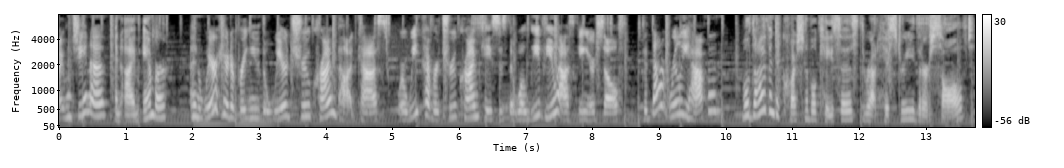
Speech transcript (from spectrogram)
I'm Gina. And I'm Amber. And we're here to bring you the Weird True Crime Podcast, where we cover true crime cases that will leave you asking yourself, did that really happen? We'll dive into questionable cases throughout history that are solved,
